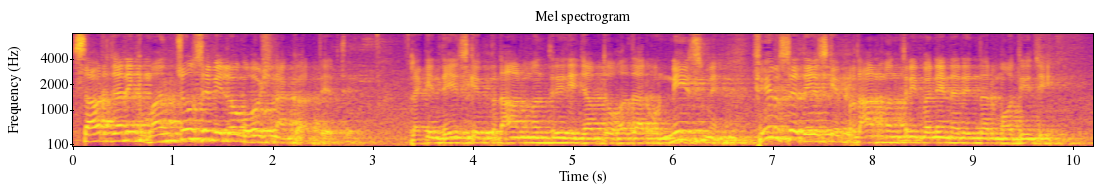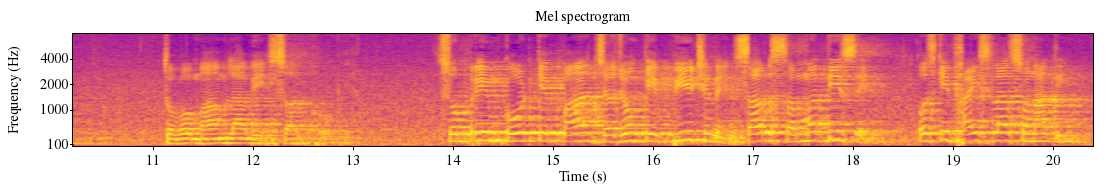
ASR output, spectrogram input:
सार्वजनिक मंचों से भी लोग घोषणा करते थे। लेकिन देश के प्रधानमंत्री जी जब 2019 में फिर से देश के प्रधानमंत्री बने नरेंद्र मोदी जी तो वो मामला भी सॉल्व हो गया। सुप्रीम कोर्ट के पाँच जजों की पीठ ने सर्वसम्मति से उसकी फैसला सुना दी।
